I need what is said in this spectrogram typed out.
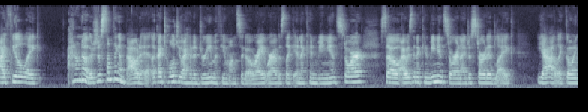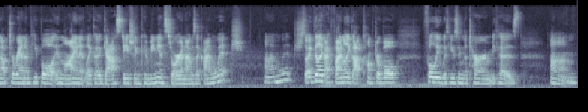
I feel like I don't know, there's just something about it. Like I told you I had a dream a few months ago, right? Where I was like in a convenience store. So I was in a convenience store and I just started like yeah, like going up to random people in line at like a gas station convenience store and I was like I'm a witch. I'm a witch. So I feel like I finally got comfortable fully with using the term because um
